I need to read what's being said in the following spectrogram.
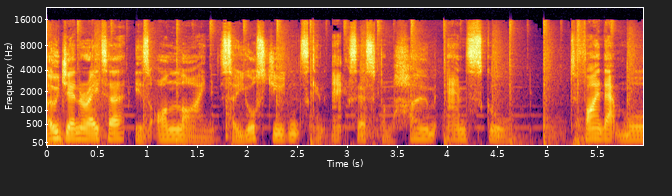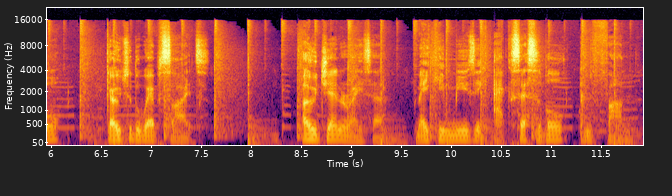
OGenerator is online so your students can access from home and school. To find out more, go to the website OGenerator, making music accessible and fun.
